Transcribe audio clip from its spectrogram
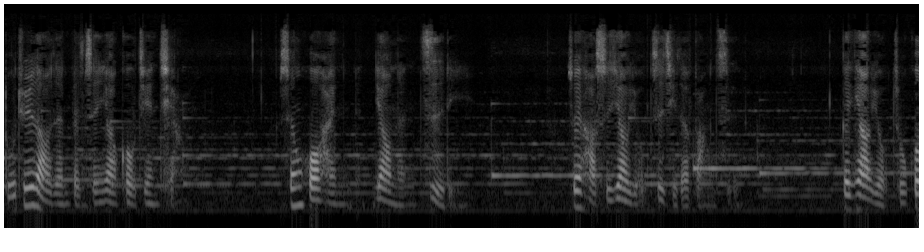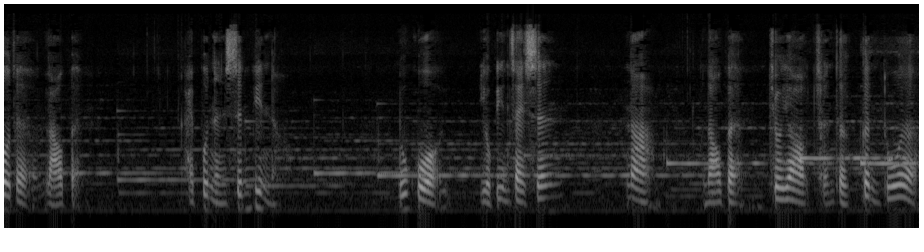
独居老人本身要够坚强，生活还要能自理，最好是要有自己的房子，更要有足够的老本，还不能生病呢。如果有病在身，那老本就要存得更多了，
